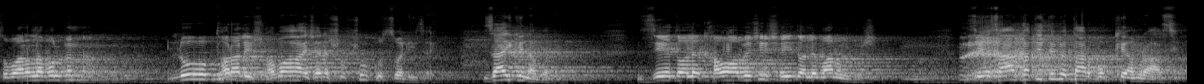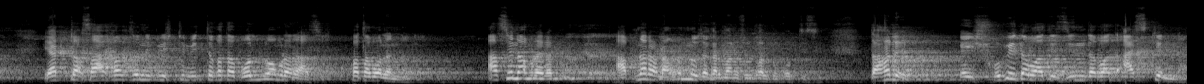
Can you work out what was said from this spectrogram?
সুবাহ আল্লাহ বলবেন না? লোভ ধরালে সবাই সেখানে সুসুলকু চলে যায়। যায় কিনা বলে যে দলে খাওয়া বেশি, সেই দলে মানুষ বেশি। যে চা খাতি দেবে, তার পক্ষে আমরা আছি। একটা চা খাওয়ার জন্য বৃষ্টি মিথ্যে কথা বললেও আমরা আছি কথা বলেন না আছি না আমরা এরকম? আপনারা না, অন্য জায়গার মানুষের গল্প করতেছি। তাহলে এই সুবিধাবাদী জিন্দাবাদ আজকের না।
